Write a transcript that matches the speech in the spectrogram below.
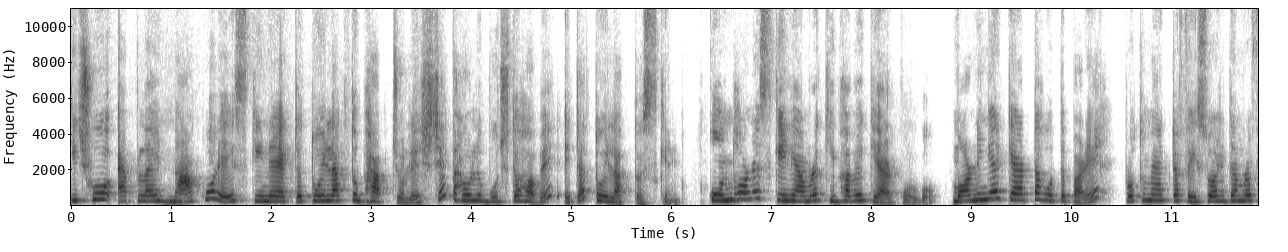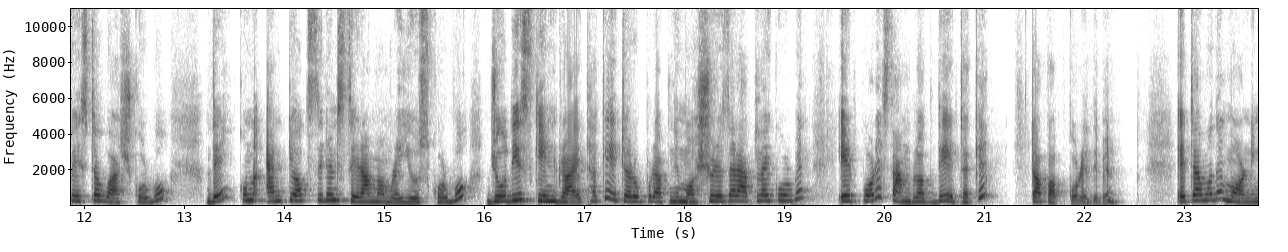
কিছু অ্যাপ্লাই না করে স্কিনে একটা তৈলাক্ত ভাব চলে এসছে, তাহলে বুঝতে হবে এটা তৈলাক্ত স্কিন কোন ধরনের স্কিনে আমরা কীভাবে কেয়ার করব? মর্নিং এর কেয়ারটা হতে পারে, প্রথমে একটা ফেস ওয়াশ দিয়ে আমরা ফেসটা ওয়াশ করব দেন কোনো অ্যান্টিঅক্সিডেন্ট সিরাম আমরা ইউজ করব। যদি স্কিন ড্রাই থাকে, এটার উপর আপনি ময়শ্চারাইজার অ্যাপ্লাই করবেন, এরপরে সানব্লক দিয়ে এটাকে টপ আপ করে দিবেন। এটা আমাদের মর্নিং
